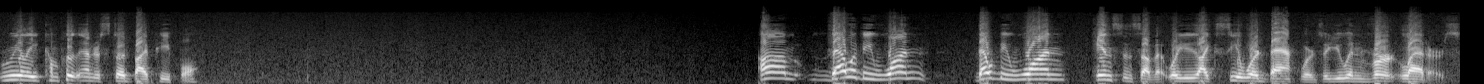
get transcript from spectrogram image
really completely understood by people. Um, that would be one. That would be one instance of it where you like see a word backwards or you invert letters.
